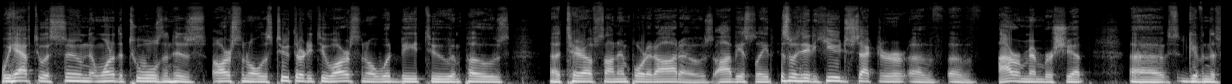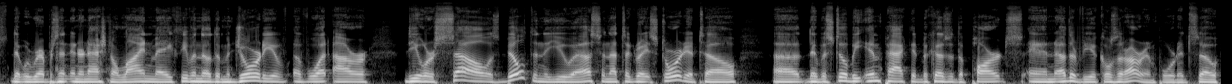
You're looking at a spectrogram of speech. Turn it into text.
we have to assume that one of the tools in his arsenal, his 232 arsenal, would be to impose uh, tariffs on imported autos. Obviously, this was a huge sector of, of our membership, uh, given the, that we represent international line makes, even though the majority of, of what our dealers sell is built in the U.S., and that's a great story to tell, uh, they would still be impacted because of the parts and other vehicles that are imported. So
